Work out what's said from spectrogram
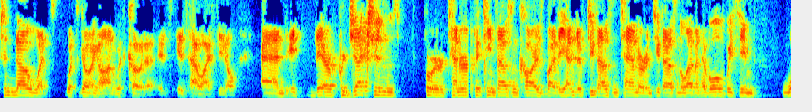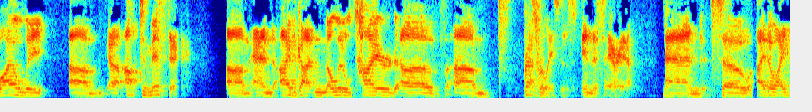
to know what's what's going on with coda. Is is how I feel, and it, their projections for 10 or 15,000 cars by the end of 2010 or in 2011 have always seemed wildly um, uh, optimistic. Um, and I've gotten a little tired of, um, press releases in this area. And so, I, though I,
